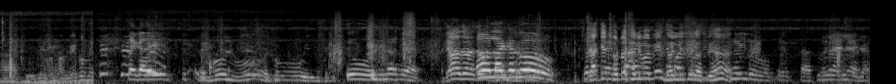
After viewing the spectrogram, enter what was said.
হ্যাঁ তো তা তো না রে যা যা ও লাগা গো। যাকে ছোট ছেলে পাবি ধরলি চলে আসবি হ্যাঁ। আইলে যা।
